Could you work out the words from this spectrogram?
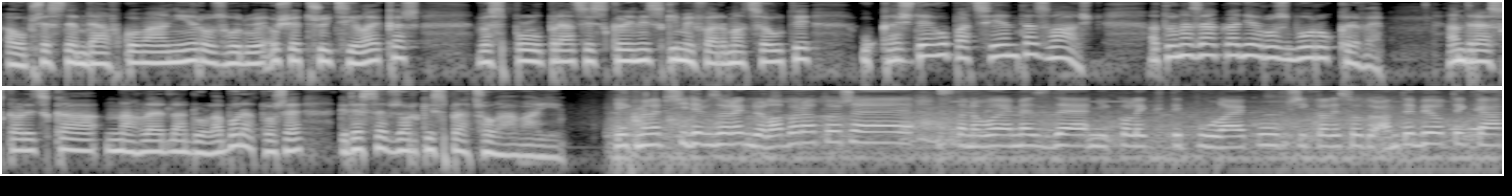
a o přesném dávkování rozhoduje ošetřující lékař ve spolupráci s klinickými farmaceuty u každého pacienta zvlášť, a to na základě rozboru krve. Andrea Skalická nahlédla do laboratoře, kde se vzorky zpracovávají. Jakmile přijde vzorek do laboratoře, stanovujeme zde několik typů léků. Příklady jsou to antibiotika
